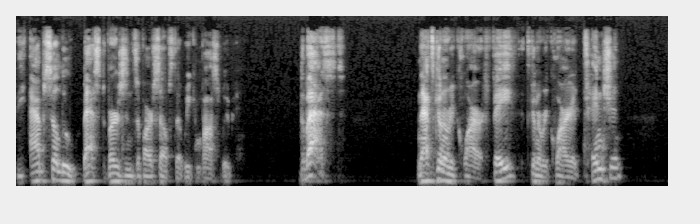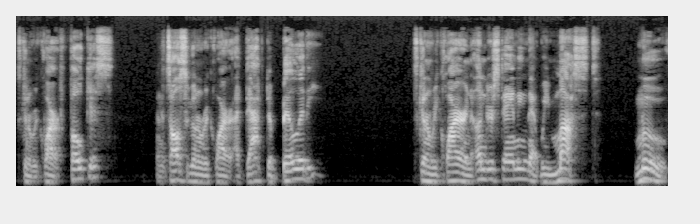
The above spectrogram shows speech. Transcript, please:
the absolute best versions of ourselves that we can possibly be. The best. And that's going to require faith, it's going to require attention, it's going to require focus, and it's also going to require adaptability. It's going to require an understanding that we must move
